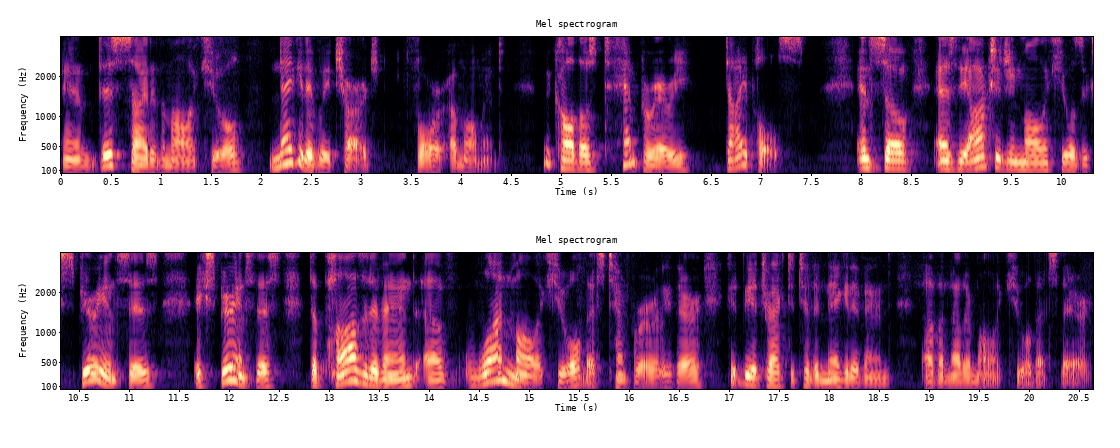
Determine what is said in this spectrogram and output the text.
and this side of the molecule negatively charged for a moment. We call those temporary dipoles. And so as the oxygen molecules experiences, experience this, the positive end of one molecule that's temporarily there could be attracted to the negative end of another molecule that's there.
